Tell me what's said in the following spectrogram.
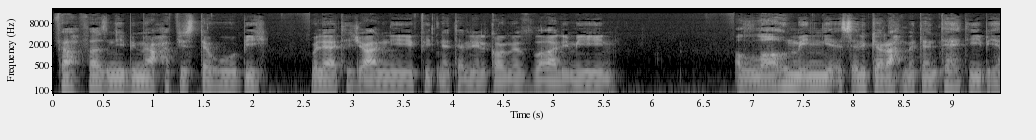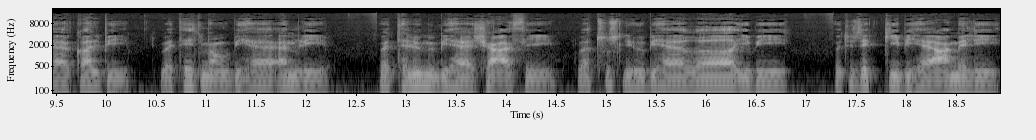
فاحفظني بما حفظته به ولا تجعلني فتنة للقوم الظالمين. اللهم إني أسألك رحمة تهدي بها قلبي وتجمع بها أمري وتلم بها شعثي وتصلح بها غائبي وتزكي بها عملي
